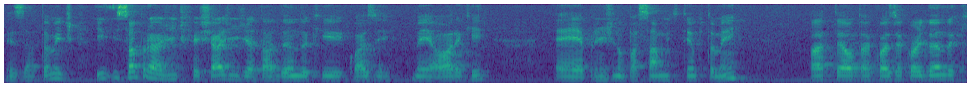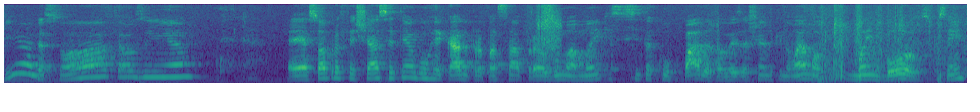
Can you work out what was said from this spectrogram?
Exatamente. E, e só para a gente fechar, a gente já está dando aqui quase meia hora aqui é, pra gente não passar muito tempo também. A Tel tá quase acordando aqui, olha só, Telzinha. É, só para fechar, você tem algum recado para passar para alguma mãe que se sinta culpada, talvez achando que não é uma mãe boa o suficiente?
